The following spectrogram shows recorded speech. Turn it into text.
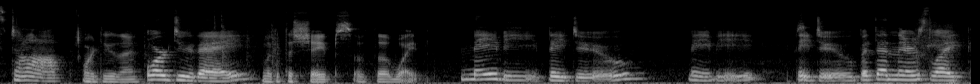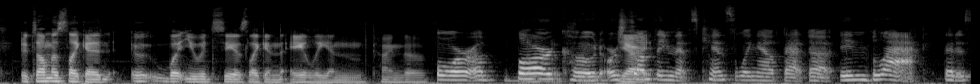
stop. Or do they? Or do they? Look at the shapes of the white. Maybe they do. Maybe they do. But then there's like, It's almost like a what you would see as like an alien kind of. or a barcode or Yeah. something that's canceling out that uh, in black that is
